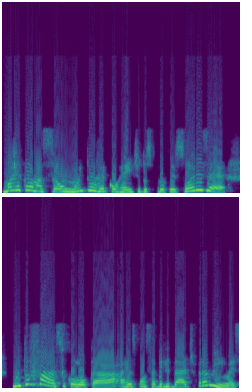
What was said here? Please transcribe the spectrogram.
uma reclamação muito recorrente dos professores é muito fácil colocar a responsabilidade para mim, mas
